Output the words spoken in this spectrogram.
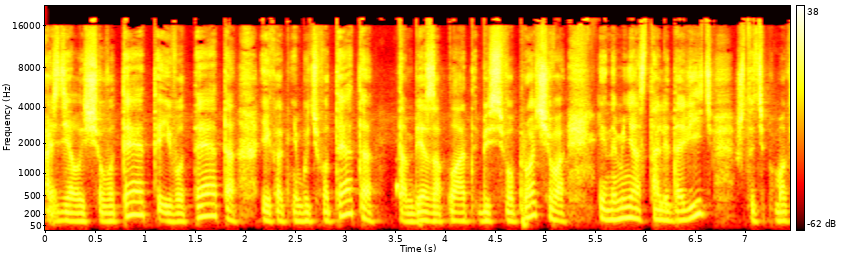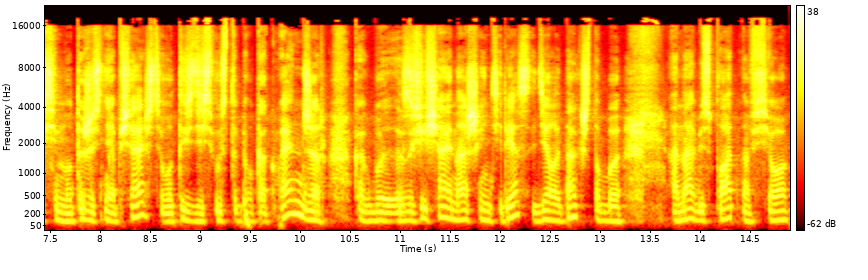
а сделай еще вот это и вот это, и как-нибудь вот это там без оплаты, без всего прочего. И на меня стали давить, что типа, Максим, ну ты же с ней общаешься, вот ты здесь выступил как менеджер, как бы защищай наши интересы, делай так, чтобы она бесплатно все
